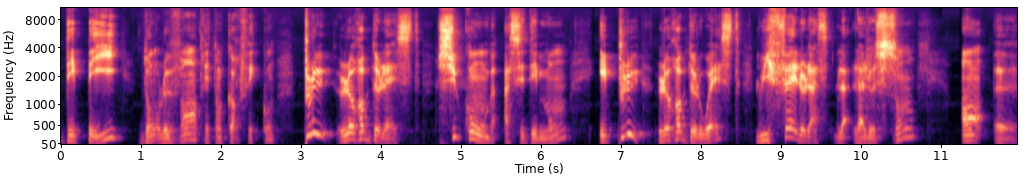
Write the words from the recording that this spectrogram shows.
des pays dont le ventre est encore fécond. Plus l'Europe de l'Est succombe à ses démons, et plus l'Europe de l'Ouest lui fait la, leçon en euh,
